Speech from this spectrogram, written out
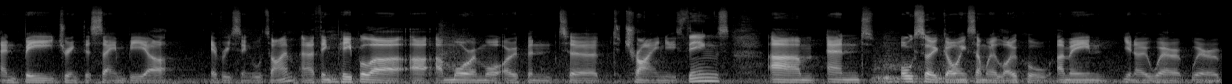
and b drink the same beer every single time. And I think people are, are, are more and more open to, to trying new things um, and also going somewhere local. I mean, you know, we're, we're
